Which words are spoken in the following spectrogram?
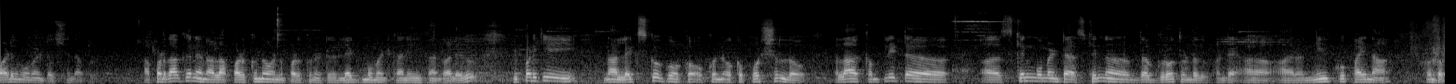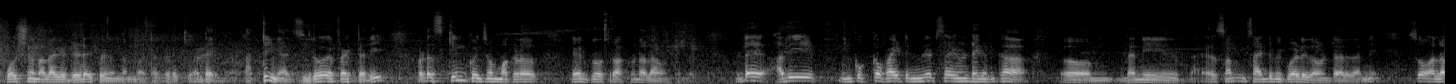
బాడీ మూమెంట్ వచ్చింది అప్పుడు. అప్పటిదాకా నేను అలా పడుకునేవాడిని పడుకున్నట్టు. లెగ్ మూమెంట్ కానీ ఇవి కానీ రాలేదు. ఇప్పటికీ నా లెగ్స్కి ఒక కొన్ని ఒక పోర్షన్లో అలా complete skin movement skin the growth ఉండదు. అంటే నీకు పైన కొంత పోర్షన్ అలాగే డెడ్ అయిపోయింది అనమాట అక్కడికి. అంటే నథింగ్ జీరో ఎఫెక్ట్ అది. బట్ ఆ స్కిన్ కొంచెం అక్కడ హెయిర్ గ్రోత్ రాకుండా అలా ఉంటుంది. అంటే అది ఇంకొక ఫైవ్ టెన్ మినిట్స్ అయి ఉంటే కనుక దాన్ని సమ్ సైంటిఫిక్ వర్డ్ ఏదో ఉంటారు దాన్ని. సో అలా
